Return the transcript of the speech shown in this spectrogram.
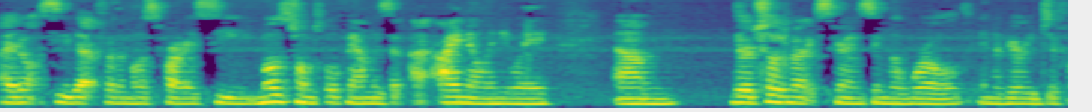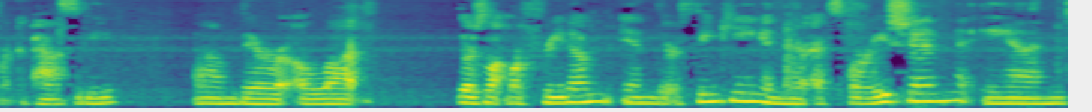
I don't see that for the most part. I see most homeschool families that I, I know anyway, um, their children are experiencing the world in a very different capacity. Um, they're a lot there's a lot more freedom in their thinking and their exploration and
